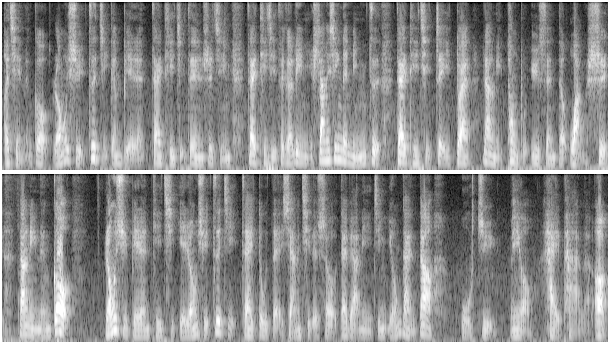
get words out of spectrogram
而且能够容许自己跟别人再提起这件事情，再提起这个令你伤心的名字，再提起这一段让你痛不欲生的往事。当你能够。容许别人提起，也容许自己再度的想起的时候，代表你已经勇敢到无惧，没有害怕了哦。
